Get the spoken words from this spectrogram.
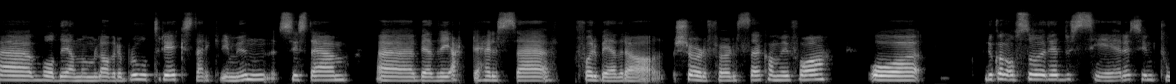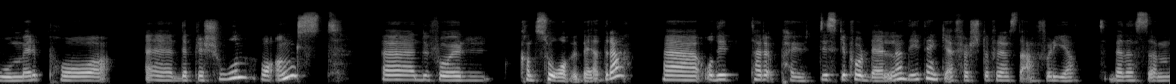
Eh, både gjennom lavere blodtrykk, sterkere immunsystem, eh, bedre hjertehelse, forbedra sjølfølelse kan vi få. Og du kan også redusere symptomer på depresjon og angst. Du får kan sove bedre. Uh, og de terapeutiske fordelene de tenker jeg først og fremst er fordi at BDSM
